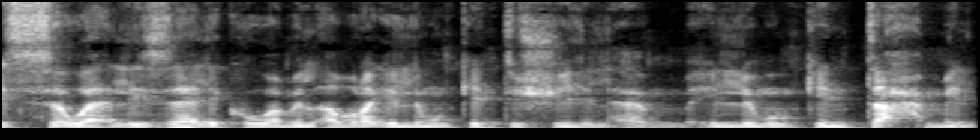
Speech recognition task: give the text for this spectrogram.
السواء. لذلك هو من الأبراج اللي ممكن تشيل الهم اللي ممكن تحمل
